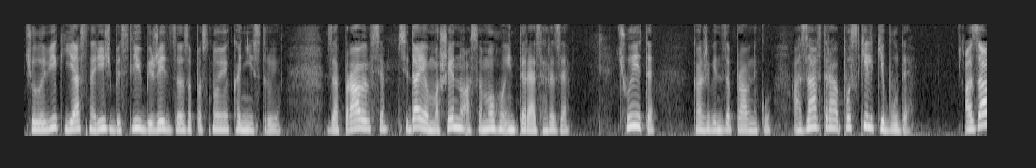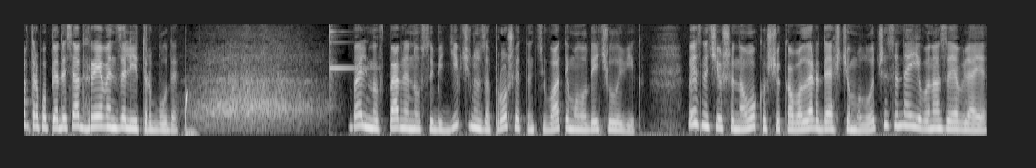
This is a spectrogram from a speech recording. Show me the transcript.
Чоловік, ясна річ, без слів біжить за запасною каністрою. Заправився, сідає в машину, а самого інтерес гризе. Чуєте? каже він заправнику. А завтра по скільки буде? А завтра по 50 гривень за літр буде. Вельми впевнено в собі дівчину запрошує танцювати молодий чоловік. Визначивши на око, що кавалер дещо молодший за неї, вона заявляє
